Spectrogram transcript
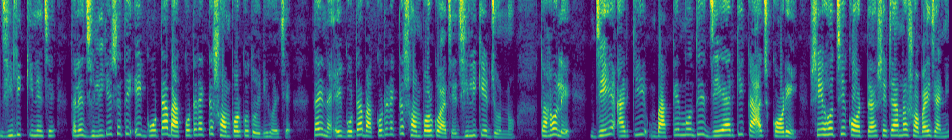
ঝিলিক কিনেছে। তাহলে ঝিলিকের সাথে এই গোটা বাক্যটার একটা সম্পর্ক তৈরি হয়েছে, তাই না? এই গোটা বাক্যটার একটা সম্পর্ক আছে ঝিলিকের জন্য। তাহলে যে আর কি বাক্যের মধ্যে যে আর কি কাজ করে, সে হচ্ছে কর্তা, সেটা আমরা সবাই জানি।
